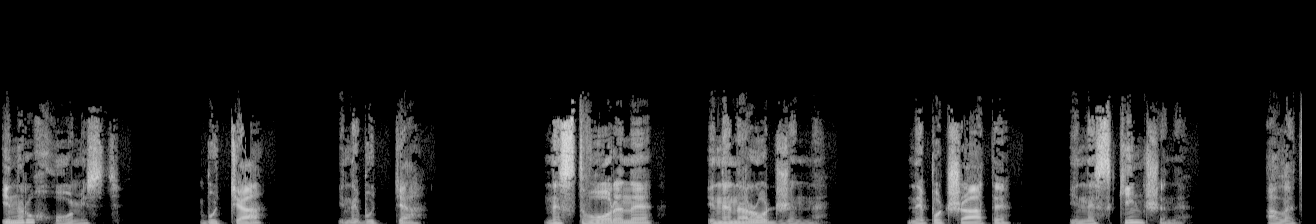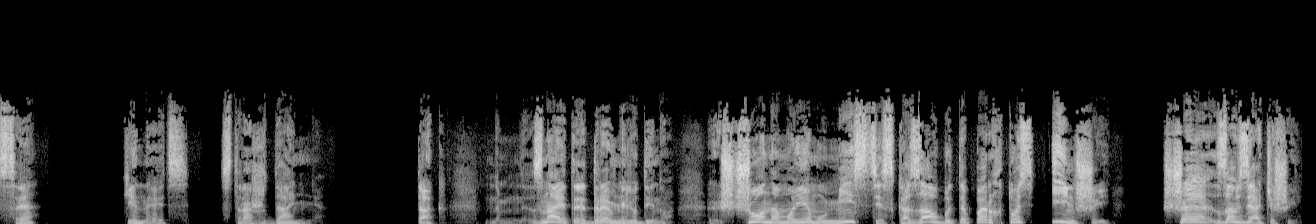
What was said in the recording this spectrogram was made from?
і нерухомість, буття і небуття, нестворене і ненароджене, непочате і нескінчене, але це кінець страждання. Так, знаєте, древня людино, що на моєму місці сказав би тепер хтось інший, ще завзятіший?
